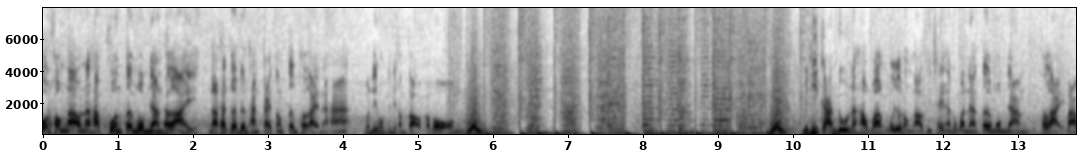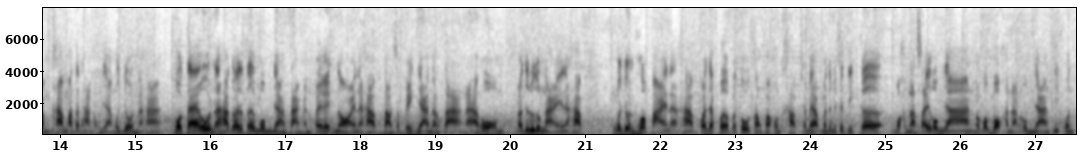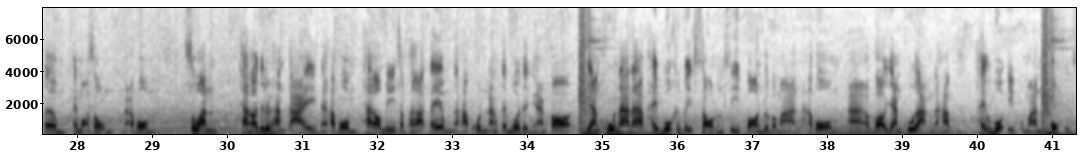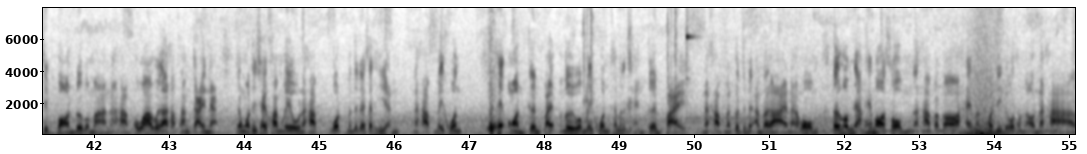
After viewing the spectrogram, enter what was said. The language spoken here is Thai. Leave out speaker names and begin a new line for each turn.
รถของเรานะครับควรเติมลมยางเท่าไหร่นะถ้าเกิดเดินทางไกลต้องเติมเท่าไหร่นะฮะ วันนี้ผมจะมีคำตอบครับผม วิธีการดูนะครับว่ารถยนต์ของเราที่ใช้งานทุกวันนั้นเติมลมยางเท่าไหร่ตามค่ามาตรฐานของยางรถยนต์นะฮะรถแต่ละรุ่นนะครับก็จะเติมลมยางต่างกันไปเล็กน้อยนะครับตามสเปคยางต่างๆนะครับผมเราจะดูตรงไหนนะครับรถยนต์ทั่วไปนะครับก็จะเปิดประตูทางฝั่งคนขับใช่ไหมครับมันจะมีสติกเกอร์บอกขนาดไซส์ลมยางแล้วก็บอกขนาดลมยางที่ควรเติมให้เหมาะสมนะครับผม ส่วนถ้าเราจะเดินทางไกลนะครับผม ถ้าเรามีสัมภาระเต็มนะครับ คนนั่งเต็มรถอย่างเงี้ยก็ยางคู่หน้านะครับให้บวกขึ้นไปอีก 2-4 ปอนด์โดยประมาณนะครับผมอ่าแล้วก็ยางคู่หลังนะครับให้บวกอีกประมาณ 6-10 ปอนด์โดยประมาณนะครับ เพราะว่าเวลาขับทางไกลเนี่ยจังหวะที่ใช้ความเร็วนะครับรถมันจะได้เสถียรนะครับ ไม่ควรให้อ่อนเกินไปหรือว่าไม่ควรให้มันแข็งเกินไปนะครับ มันก็จะเป็นอันตรายนะครับผมเติมลมยางให้เหมาะสมนะครับ แล้วก็ให้มันพอดีกับรถของเรานะครับ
